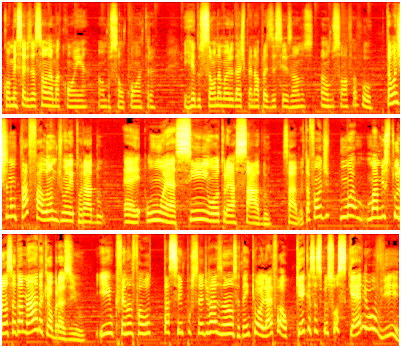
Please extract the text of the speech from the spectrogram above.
Comercialização da maconha, ambos são contra. E redução da maioridade penal para 16 anos, ambos são a favor. Então a gente não tá falando de um eleitorado é, um é assim, o outro é assado, sabe? Tá falando de uma, uma misturança danada que é o Brasil. E o que o Fernando falou tá 100% de razão. Você tem que olhar e falar o que que essas pessoas querem ouvir.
